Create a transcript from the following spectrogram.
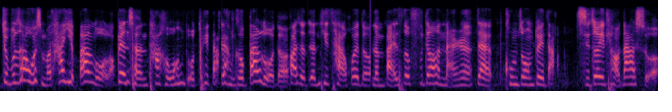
就不知道为什么他也半裸了，变成他和汪铎对打，两个半裸的画着人体彩绘的冷白色浮雕的男人在空中对打。骑着一条大蛇，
